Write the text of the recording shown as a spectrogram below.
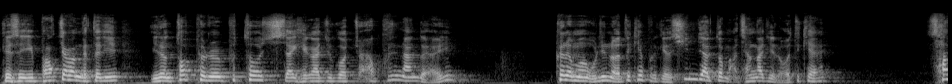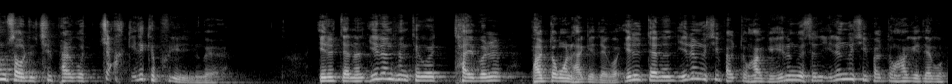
그래서 이 복잡한 것들이 이런 도표를부터 시작해 가지고 쭉 풀어난 거예요. 그러면 우리는 어떻게 풀겠어? 심리학도 마찬가지로 어떻게? 3, 4, 5, 6, 7, 8, 9 쫙 이렇게 풀리는 거예요. 이럴 때는 이런 형태의 타입을 발동을 하게 되고 이럴 때는 이런 것이 발동하게 이런 것은 이런 것이 발동하게 되고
